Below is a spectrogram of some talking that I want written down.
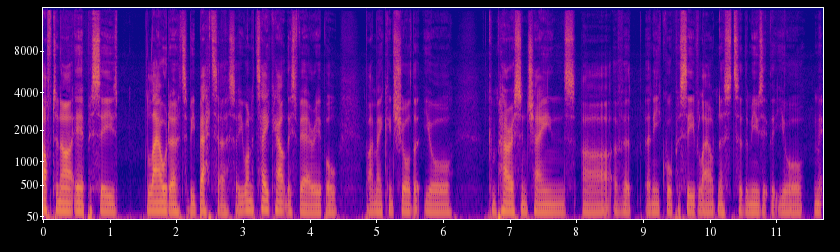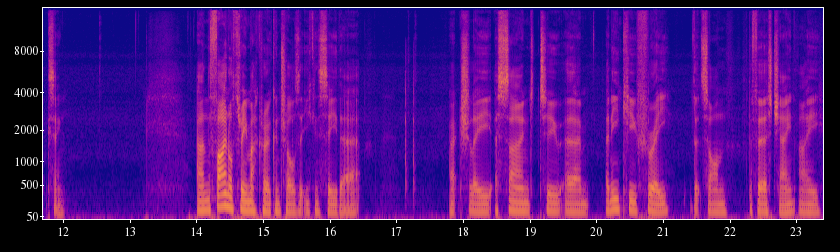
often our ear perceives louder to be better. So you want to take out this variable by making sure that your comparison chains are of a, an equal perceived loudness to the music that you're mixing. And the final three macro controls that you can see there actually assigned to um, an EQ3 that's on the first chain, i.e.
